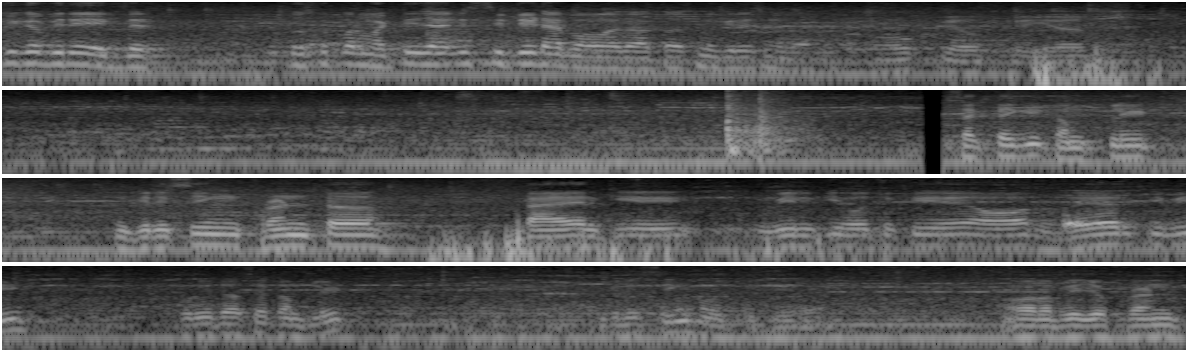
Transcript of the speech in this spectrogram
ये सुक्की का भी रही एग्जिट तो उसके ऊपर मट्टी जाके सिटी टाइप आवाज़ आता है उसमें गिरेश नहीं ओके ओके यार सकते हैं कि कंप्लीट ग्रीसिंग फ्रंट टायर की व्हील की हो चुकी है और रेयर की भी पूरी तरह से कंप्लीट ग्रीसिंग हो चुकी है। और अभी जो फ्रंट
